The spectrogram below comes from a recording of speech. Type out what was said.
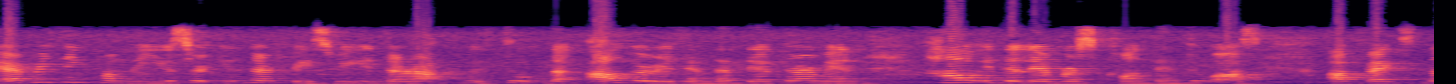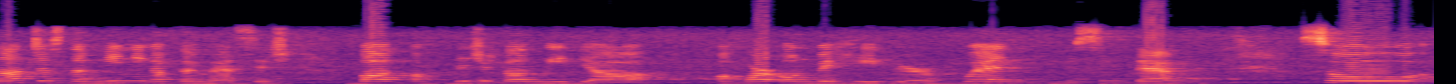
everything from the user interface we interact with to the algorithm that determine how it delivers content to us affects not just the meaning of the message, but of digital media, of our own behavior when using them. So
